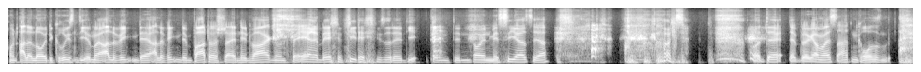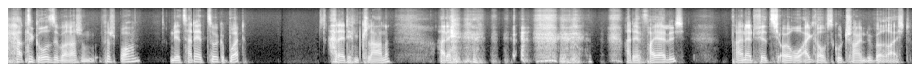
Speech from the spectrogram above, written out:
Und alle Leute grüßen die immer, alle winken der, alle winken dem Bartorstein den Wagen und verehren den wie, den, wie so den, den, den, neuen Messias, ja. Und, und der, der, Bürgermeister hat, einen großen, hat eine große Überraschung versprochen. Und jetzt hat er zur Geburt, hat er dem Klane, hat er, hat er feierlich 340 Euro Einkaufsgutschein überreicht.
